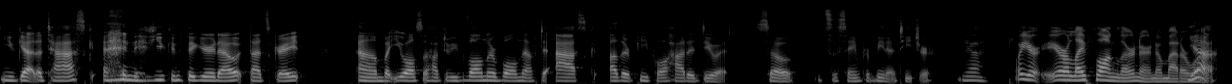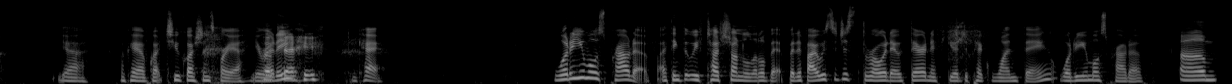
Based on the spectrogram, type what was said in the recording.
you get a task and if you can figure it out, that's great. Um, but you also have to be vulnerable enough to ask other people how to do it. So it's the same for being a teacher. Yeah. Well, you're you're a lifelong learner no matter Yeah. what. Yeah. Yeah. Okay, I've got two questions for you. You ready? Okay. Okay. What are you most proud of? I think that we've touched on a little bit, but if I was to just throw it out there and if you had to pick one thing, what are you most proud of? Um,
